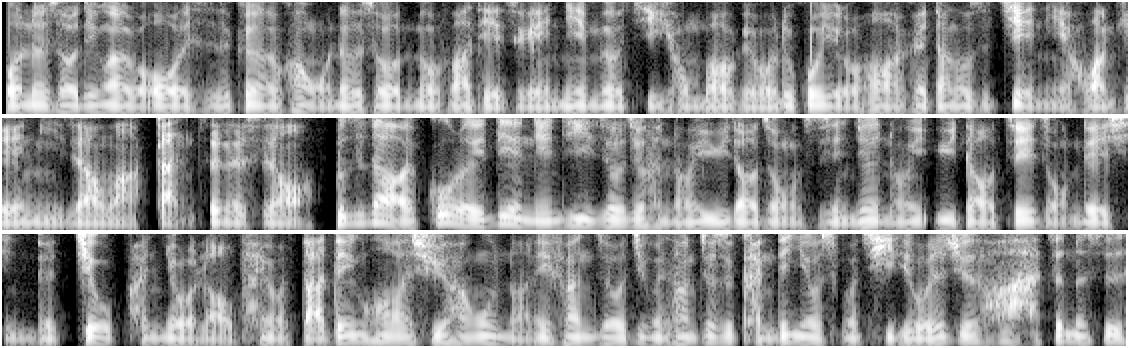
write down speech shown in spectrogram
我那时候另外一个 OS，更何况我那个时候没有发帖子给你，你也没有寄。红包给我，如果有的话，可以当做是借你还给你，知道吗？干，真的是哦，不知道过了一定的年纪之后，就很容易遇到这种事情，就很容易遇到这种类型的旧朋友、老朋友打电话嘘寒问暖一番之后，基本上就是肯定有什么气体，我就觉得哇，真的是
